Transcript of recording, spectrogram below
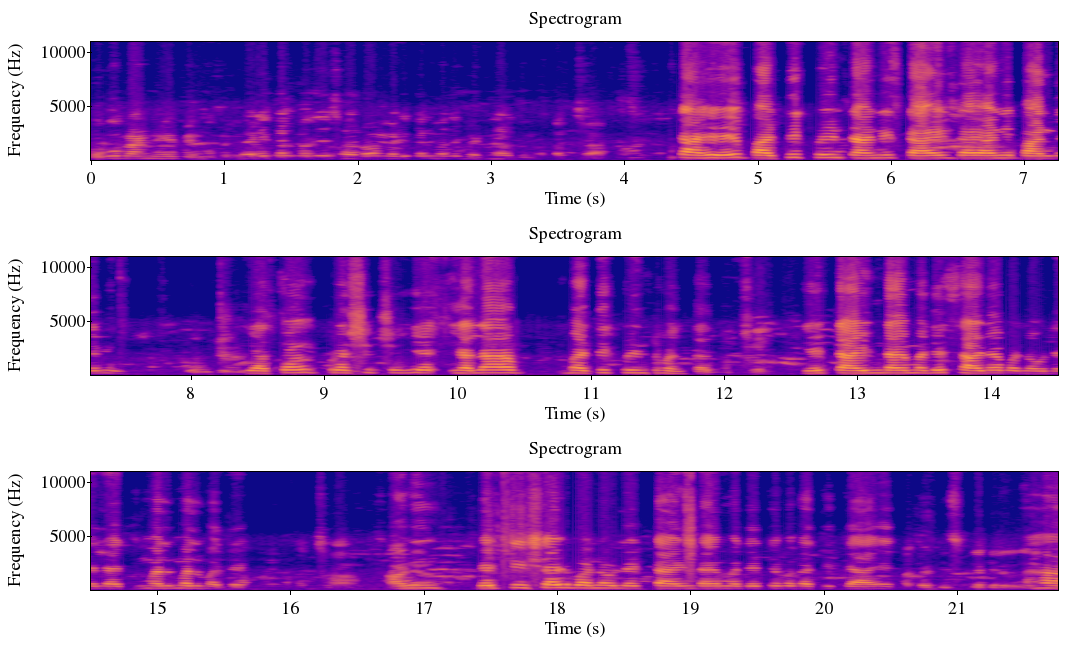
कोको ब्रँड हे फेमस आहे. मेडिकलमध्ये सर्व मेडिकलमध्ये भेटणार तुम्हाला. अच्छा. आहे बाटिक प्रिंट आणि टाय डाय आणि बांधणी. ओके याचं प्रशिक्षण हे याला बाटिक प्रिंट म्हणतात. अच्छा. हे टाईन डायमध्ये साड्या बनवलेल्या आहेत मलमलमध्ये अच्छा. आणि हे टी शर्ट बनवले टाईन डायमध्ये ते बघा तिथे आहेत. अच्छा डिस्प्ले केलेलं हा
